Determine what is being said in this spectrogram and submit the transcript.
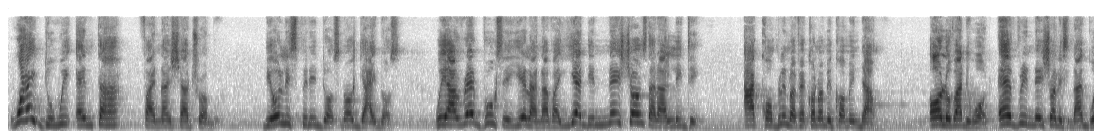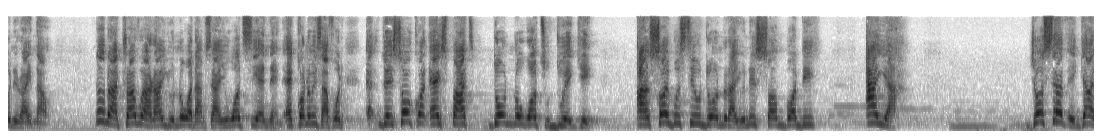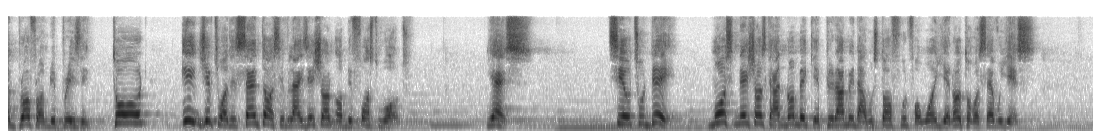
Why do we enter financial trouble? The Holy Spirit does not guide us. We have read books in Yale and Harvard, yet the nations that are leading are complaining of economy coming down all over the world. Every nation is not going right now. Those that travel around, you know what I'm saying. You watch CNN. Economists are for eh, the so-called experts don't know what to do again. And some people still don't know that you need somebody. Aya. Joseph, a guy brought from the prison, told Egypt was the center of civilization of the first world. Yes. Till today, most nations cannot make a pyramid that will store food for one year, not talk of seven years.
